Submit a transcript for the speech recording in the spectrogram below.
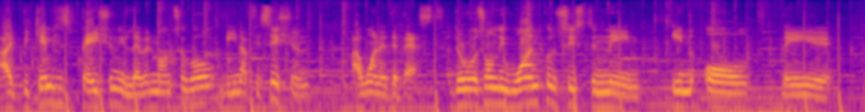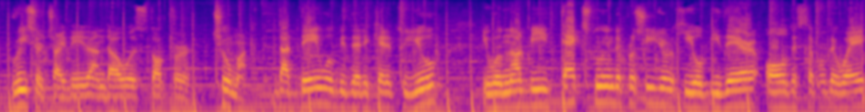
I became his patient 11 months ago. Being a physician, I wanted the best. There was only one consistent name in all the research I did, and that was Dr. Chumak. That day will be dedicated to you. It will not be text doing the procedure. He will be there all the step of the way.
